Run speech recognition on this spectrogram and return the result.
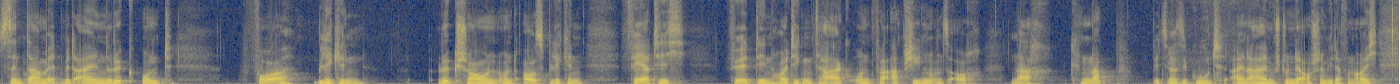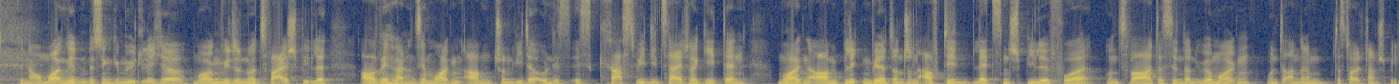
sind damit mit allen Rück- und Vorblicken, Rückschauen und Ausblicken fertig für den heutigen Tag und verabschieden uns auch nach knapp bzw. gut einer halben Stunde auch schon wieder von euch. Genau, morgen wird ein bisschen gemütlicher, morgen wieder nur zwei Spiele, aber wir hören uns ja morgen Abend schon wieder und es ist krass, wie die Zeit vergeht, denn morgen Abend blicken wir dann schon auf die letzten Spiele vor und zwar, das sind dann übermorgen unter anderem das Deutschlandspiel.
